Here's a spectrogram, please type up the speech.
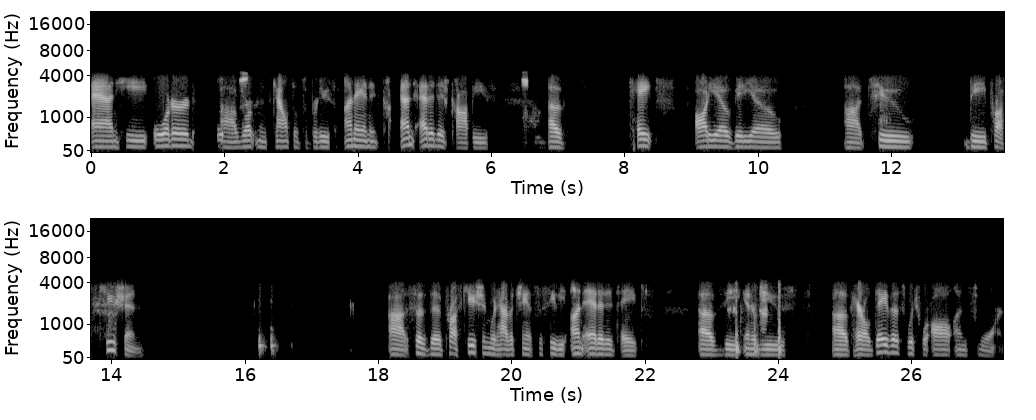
And he ordered uh, Workman's counsel to produce unedited, unedited copies of tapes, audio, video uh, to the prosecution. Uh, so the prosecution would have a chance to see the unedited tapes of the interviews of Harold Davis, which were all unsworn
